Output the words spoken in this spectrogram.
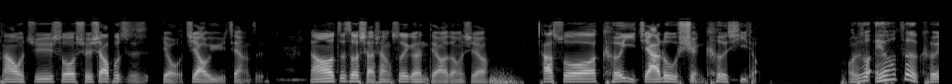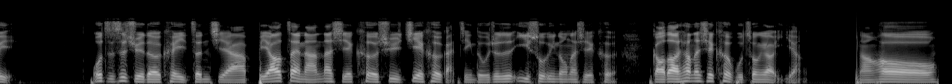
然后我继续说，学校不只有教育这样子。然后这时候小强说一个很屌的东西哦，他说可以加入选课系统。我就说，哎呦，这个可以。我只是觉得可以增加，不要再拿那些课去借课赶进度，就是艺术运动那些课，搞得好像那些课不重要一样。然后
